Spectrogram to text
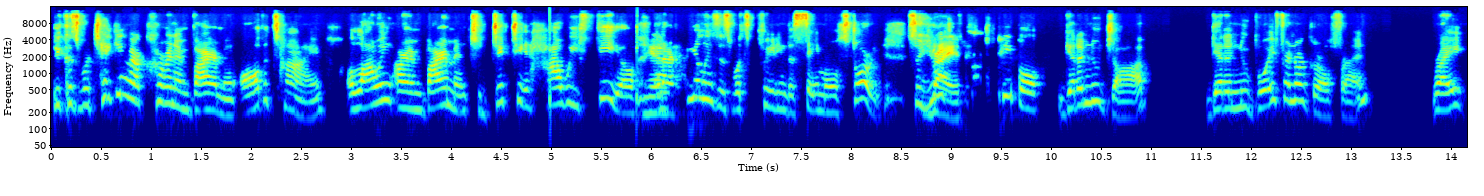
because we're taking our current environment all the time, allowing our environment to dictate how we feel, Yeah. and our feelings is what's creating the same old story. So you Right. people get a new job, get a new boyfriend or girlfriend, right?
